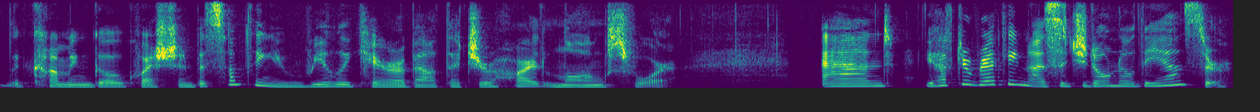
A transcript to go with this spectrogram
the come and go question, but something you really care about that your heart longs for. And you have to recognize that you don't know the answer.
